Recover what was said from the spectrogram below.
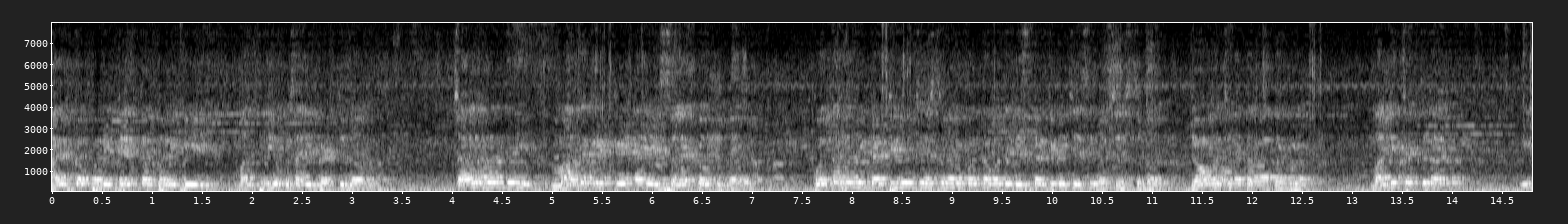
హైప్ కంపెనీ టెన్ కంపెనీకి మంత్లీ ఒకసారి పెడుతున్నాము. చాలామంది మా దగ్గర ట్రైన్ అయ్యి సెలెక్ట్ అవుతున్నారు. కొంతమంది కంటిన్యూ చేస్తున్నారు కొంతమంది డిస్కంటిన్యూ చేసి వచ్చేస్తున్నారు. జాబ్ వచ్చిన తర్వాత కూడా. మళ్ళీ చెప్తున్నాను ఈ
